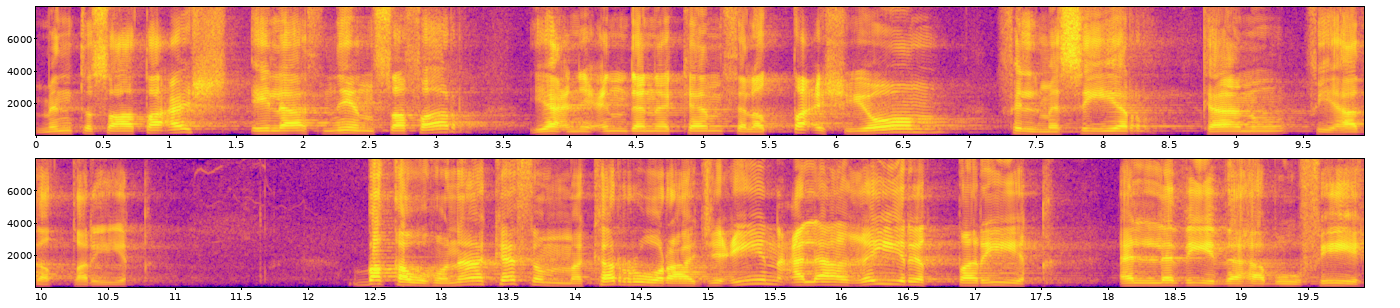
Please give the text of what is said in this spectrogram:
من 19 إلى اثنين صفر يعني عندنا كم؟ 13 يوم في المسير كانوا في هذا الطريق. بقوا هناك ثم كروا راجعين على غير الطريق الذي ذهبوا فيه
